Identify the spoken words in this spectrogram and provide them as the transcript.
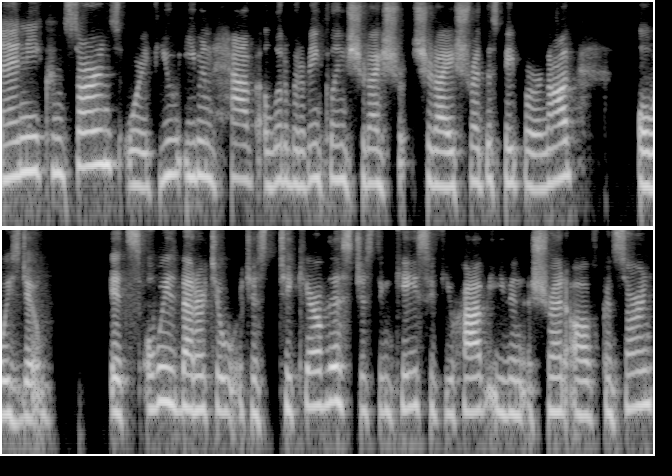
any concerns, or if you even have a little bit of inkling, should I sh should I shred this paper or not? Always do. It's always better to just take care of this, just in case if you have even a shred of concern.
